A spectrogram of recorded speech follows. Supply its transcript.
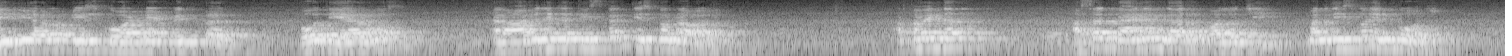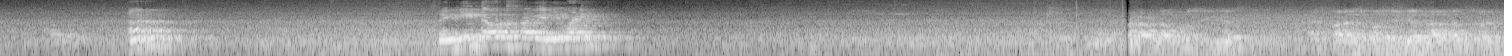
DPRO please coordinate with both AROs and ఆ విధంగా తీసుకొని తీసుకొని రావాలి. అర్థమైందా? అసలు బ్యాన్ ఏం కాదు వాళ్ళు వచ్చి మళ్ళీ తీసుకొని వెళ్ళిపోవచ్చు so any doubts from anybody What are the procedures, as far as procedures are concerned?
